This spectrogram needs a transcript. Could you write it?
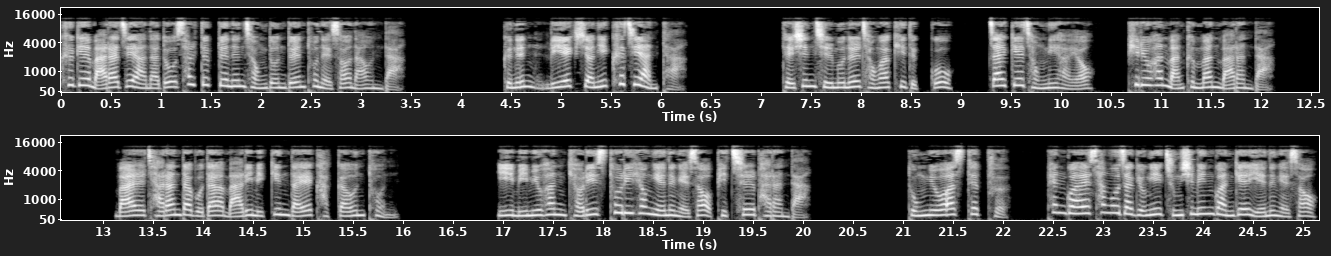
크게 말하지 않아도 설득되는 정돈된 톤에서 나온다. 그는 리액션이 크지 않다. 대신 질문을 정확히 듣고 짧게 정리하여 필요한 만큼만 말한다. 말 잘한다 보다 말이 믿긴다에 가까운 톤. 이 미묘한 결이 스토리형 예능에서 빛을 발한다. 동료와 스태프, 팬과의 상호작용이 중심인 관계 예능에서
